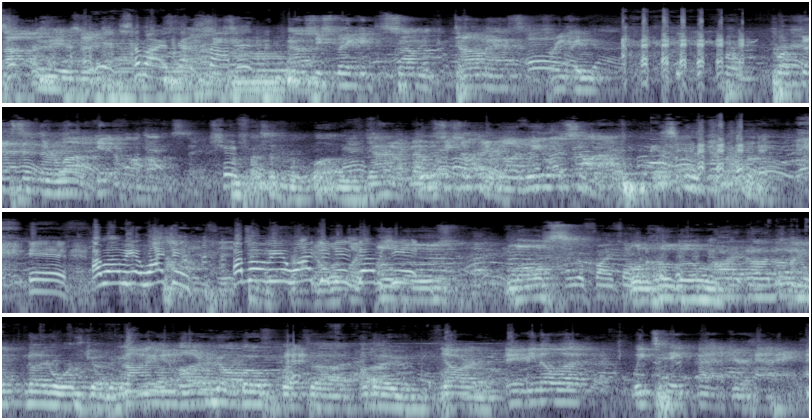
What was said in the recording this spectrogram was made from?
Stop the music. Yeah, somebody's gotta stop it. Now she's making some dumbass oh freaking pro- professing their love. Get the fuck off the stage. Professor Love. Yeah, I don't know. She's up there going, we let shut up. Yeah, I'm over here watching. I'm over here watching this dumb shit. Lost on Hulu. Alright, uh, not even, not even worth judging. Not even I love y'all both, but uh, I'm not even. Y'all are, and you know what? We take back your happy,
